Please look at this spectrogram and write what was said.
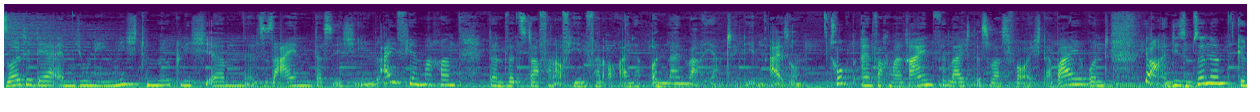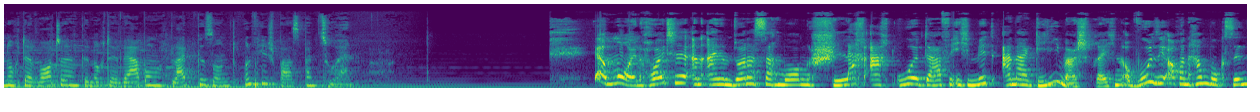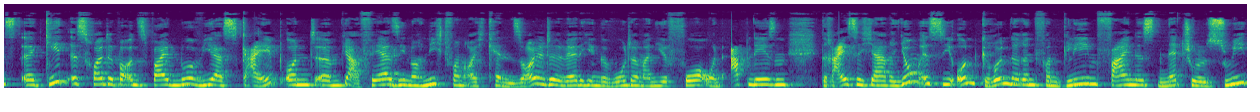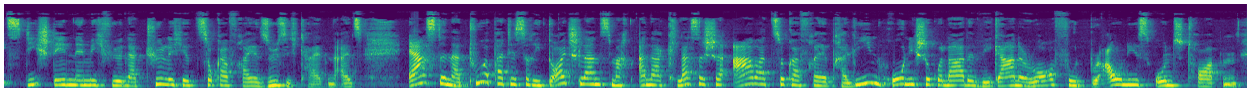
Sollte der im Juni nicht möglich ähm, sein, dass ich ihn live hier mache, dann wird es davon auf jeden Fall auch eine Online-Variante geben. Also guckt einfach mal rein, vielleicht ist was für euch dabei. Und ja, in diesem Sinne, genug der Worte, genug der Werbung, bleibt gesund und viel Spaß beim Zuhören. Ja, moin. Heute an einem Donnerstagmorgen Schlag 8 Uhr darf ich mit Anna Gliemer sprechen. Obwohl sie auch in Hamburg sitzt, äh, geht es heute bei uns beiden nur via Skype. Und ähm, ja, wer sie noch nicht von euch kennen sollte, werde ich in gewohnter Manier vor- und ablesen. 30 Jahre jung ist sie und Gründerin von Gleam Finest Natural Sweets. Die stehen nämlich für natürliche, zuckerfreie Süßigkeiten. Als erste Naturpatisserie Deutschlands macht Anna klassische, aber zuckerfreie Pralinen, Honigschokolade, vegane Raw Food Brownies und Torten.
